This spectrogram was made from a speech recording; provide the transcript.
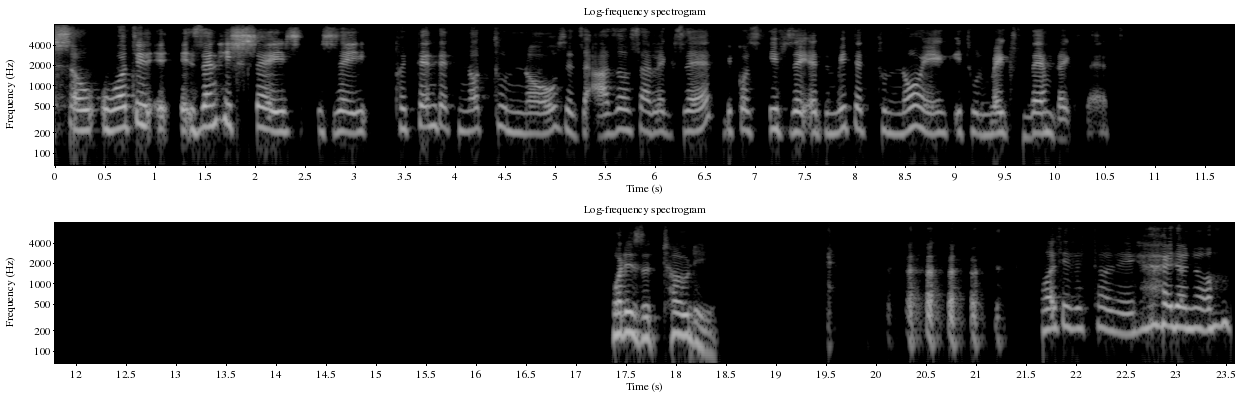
so what then he says they pretended not to know that the others are like that because if they admitted to knowing it will make them like that. What is a toady? What is a toady? I don't know.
